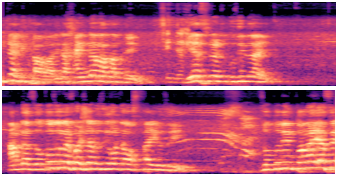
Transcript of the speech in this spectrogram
ইটা কি খাওয়া এটা খাইনা মাথার দিন। ইয়েস ফ্রেন্ড বুঝি নাই? আমরা যতজনের পয়সা রুজি ওটা অস্থায়ী রুজি যতদিন তনাই আছে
